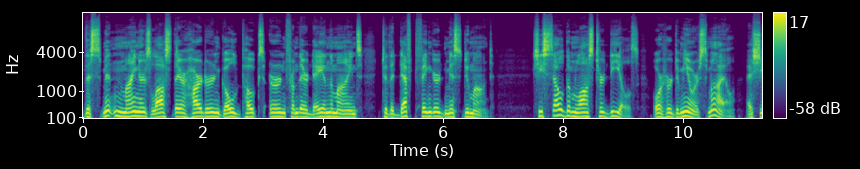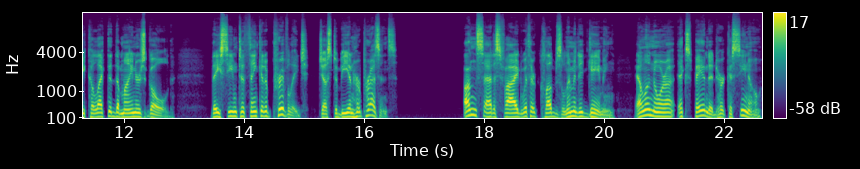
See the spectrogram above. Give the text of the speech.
The smitten miners lost their hard earned gold pokes earned from their day in the mines to the deft fingered Miss Dumont. She seldom lost her deals or her demure smile as she collected the miners' gold. They seemed to think it a privilege just to be in her presence. Unsatisfied with her club's limited gaming, Eleonora expanded her casino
